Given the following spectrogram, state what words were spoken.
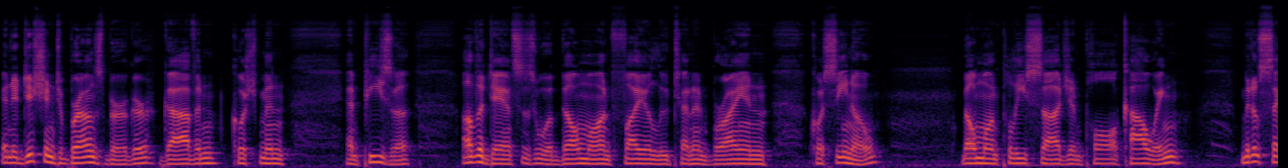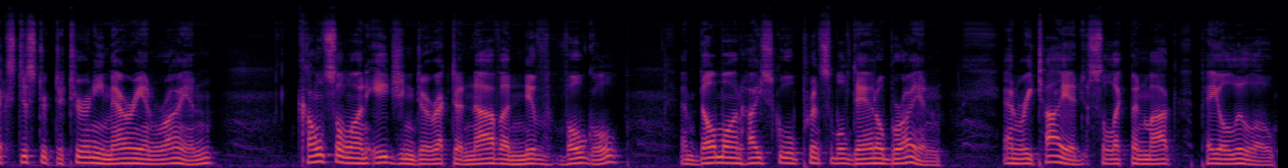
In addition to Brownsberger, Garvin, Cushman, and Pisa, other dancers were Belmont Fire Lieutenant Brian Corsino, Belmont Police Sergeant Paul Cowing, Middlesex District Attorney Marian Ryan, Council on Aging Director Nava Niv Vogel, and Belmont High School Principal Dan O'Brien, and retired Selectman Mark Paolillo.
